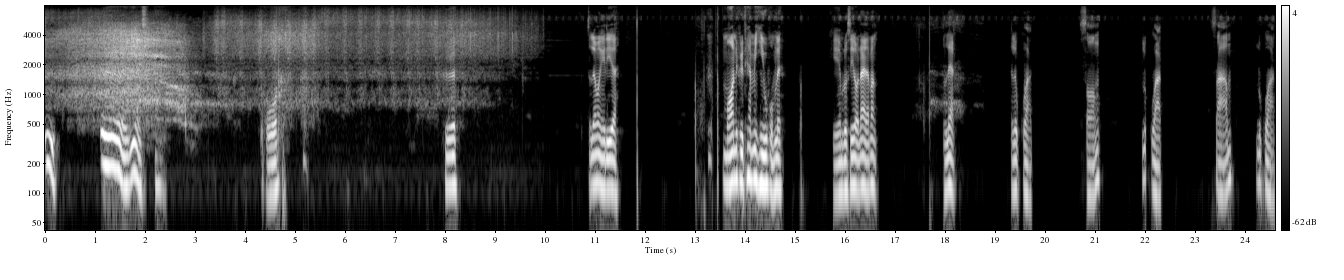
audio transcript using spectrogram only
อือเออ yes โอ้โห คือ จะเรียกว่าไงดีอะมอนนี่คือแทบไม่ฮิวผมเลยโอเคมาดูซิเราได้แล้วบ้างอันแรกลูกกวาดสองลูกกวาดสามลูกกวาด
